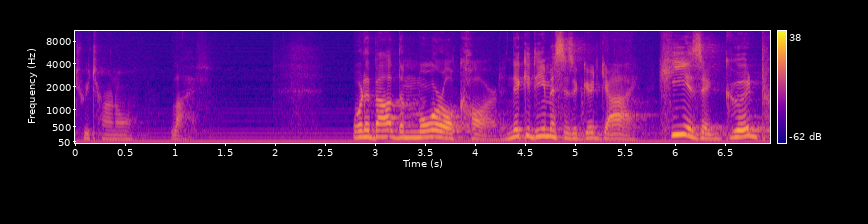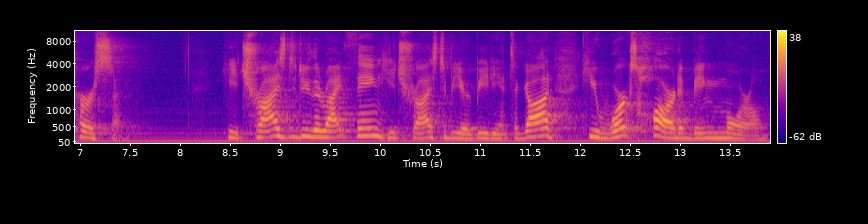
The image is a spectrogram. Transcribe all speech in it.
to eternal life. What about the moral card? Nicodemus is a good guy. He is a good person. He tries to do the right thing. He tries to be obedient to God. He works hard at being moral.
